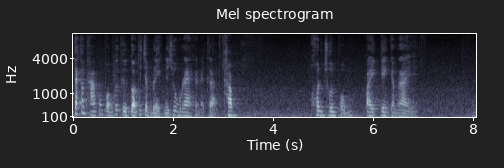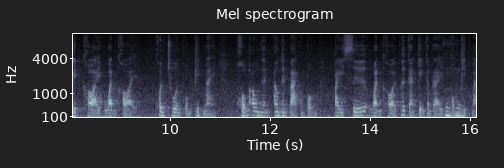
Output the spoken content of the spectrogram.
แต่คำถามของผมก็คือก่อนที่จะเบรกในช่วงแรกกันนะครับ ครับ คนชวนผมไปเก็งกำไร บิตคอยวันคอยคนชวนผมผิดไหม ผมเอาเงินเอาเงินบาทของผม ไปซื้อวันคอยเพื่อการเก็งกำไรอือฮึผมผิดไหม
